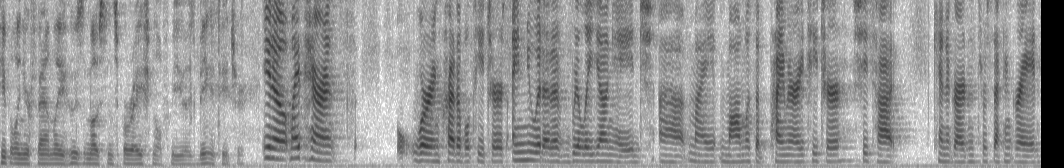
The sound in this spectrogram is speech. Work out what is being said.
people in your family, who's the most inspirational for you as being a teacher? You know, my parents were incredible teachers. I knew it at a really young age. Uh, my mom was a primary teacher. She taught kindergarten through second grade.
